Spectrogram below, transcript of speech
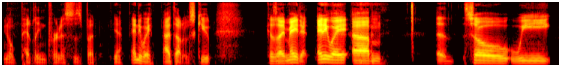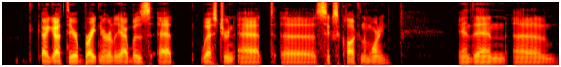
you know, peddling furnaces. But yeah. Anyway, I thought it was cute because I made it. Anyway, um, uh, so we I got there bright and early. I was at Western at uh, six o'clock in the morning, and then um,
